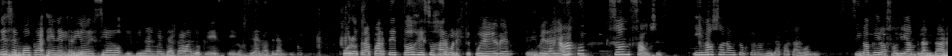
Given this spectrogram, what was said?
Desemboca en el río Deseado y finalmente acaba en lo que es el Océano Atlántico. Por otra parte, todos esos árboles que pueden ver, eh, ver ahí abajo son sauces y no son autóctonos de la Patagonia, sino que los solían plantar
